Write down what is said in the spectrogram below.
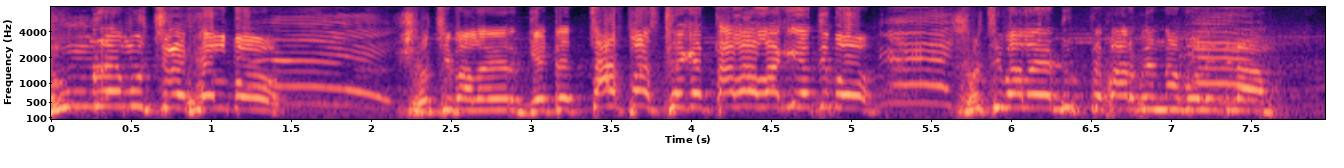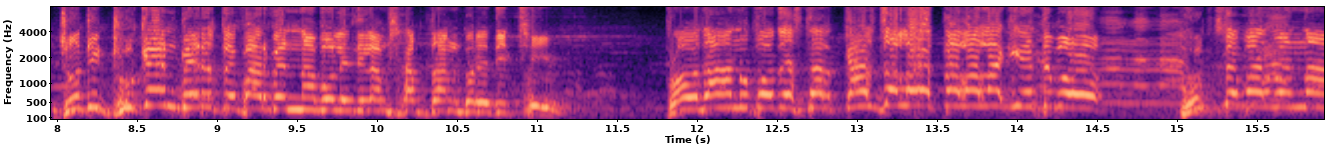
দুমড়ে মুচড়ে ফেলব। সচিবালয়ের গেটে চার পাঁচ থেকে তালা লাগিয়ে দিব। সচিবালয়ে ঢুকতে পারবেন না বলে দিলাম। যদি ঢুকেন, বেরোতে পারবেন না বলে দিলাম। সাবধান করে দিচ্ছি। প্রধান উপদেষ্টার কার্যালয়ে তালা লাগিয়ে দেব। ঢুকতে পারবেন না।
